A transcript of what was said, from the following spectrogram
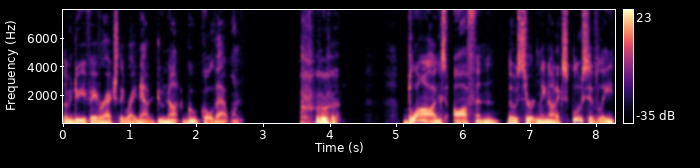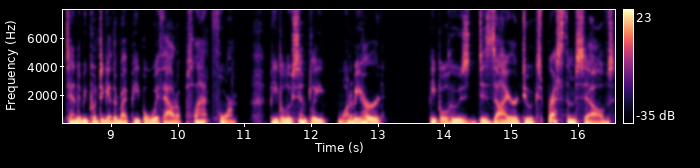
let me do you a favor actually right now. Do not Google that one. Blogs often, though certainly not exclusively, tend to be put together by people without a platform, people who simply want to be heard, people whose desire to express themselves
